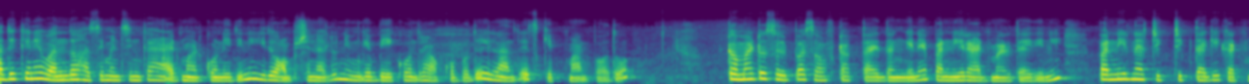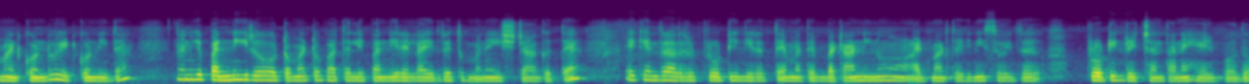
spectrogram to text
ಅದಕ್ಕೇ ಒಂದು ಹಸಿಮೆಣಸಿನ್ಕಾಯಿ ಆ್ಯಡ್ ಮಾಡ್ಕೊಂಡಿದ್ದೀನಿ. ಇದು ಆಪ್ಷನಲ್ಲು ನಿಮಗೆ ಬೇಕು ಅಂದರೆ ಹಾಕ್ಕೋಬೋದು, ಇಲ್ಲಾಂದರೆ ಸ್ಕಿಪ್ ಮಾಡ್ಬೋದು. ಟೊಮ್ಯಾಟೊ ಸ್ವಲ್ಪ ಸಾಫ್ಟ್ ಆಗ್ತಾ ಇದ್ದಂಗೆ ಪನ್ನೀರ್ ಆ್ಯಡ್ ಮಾಡ್ತಾಯಿದ್ದೀನಿ ಪನ್ನೀರನ್ನ ಚಿಕ್ಕ ಚಿಕ್ಕದಾಗಿ ಕಟ್ ಮಾಡಿಕೊಂಡು ಇಟ್ಕೊಂಡಿದ್ದೆ. ನನಗೆ ಪನ್ನೀರು ಟೊಮೆಟೊ ಬಾತಲ್ಲಿ ಪನ್ನೀರೆಲ್ಲ ಇದ್ದರೆ ತುಂಬಾ ಇಷ್ಟ ಆಗುತ್ತೆ. ಏಕೆಂದರೆ ಅದರಲ್ಲಿ ಪ್ರೋಟೀನ್ ಇರುತ್ತೆ, ಮತ್ತು ಬಟಾಣಿನೂ ಆ್ಯಡ್ ಮಾಡ್ತಾಯಿದ್ದೀನಿ ಸೊ, ಇದು ಪ್ರೋಟೀನ್ ರಿಚ್ ಅಂತಲೇ ಹೇಳ್ಬೋದು.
